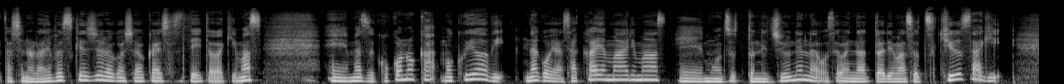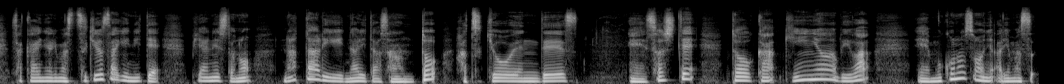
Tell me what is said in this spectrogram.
私のライブスケジュールをご紹介させていただきます。えー、まず9日木曜日、名古屋栄参ります。えー、もうずっとね、10年来お世話になっております、月うさぎ。栄にあります月うさぎにて、ピアニストのナタリー成田さんと初共演です。えー、そして10日金曜日は、えー、向こうの層にあります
